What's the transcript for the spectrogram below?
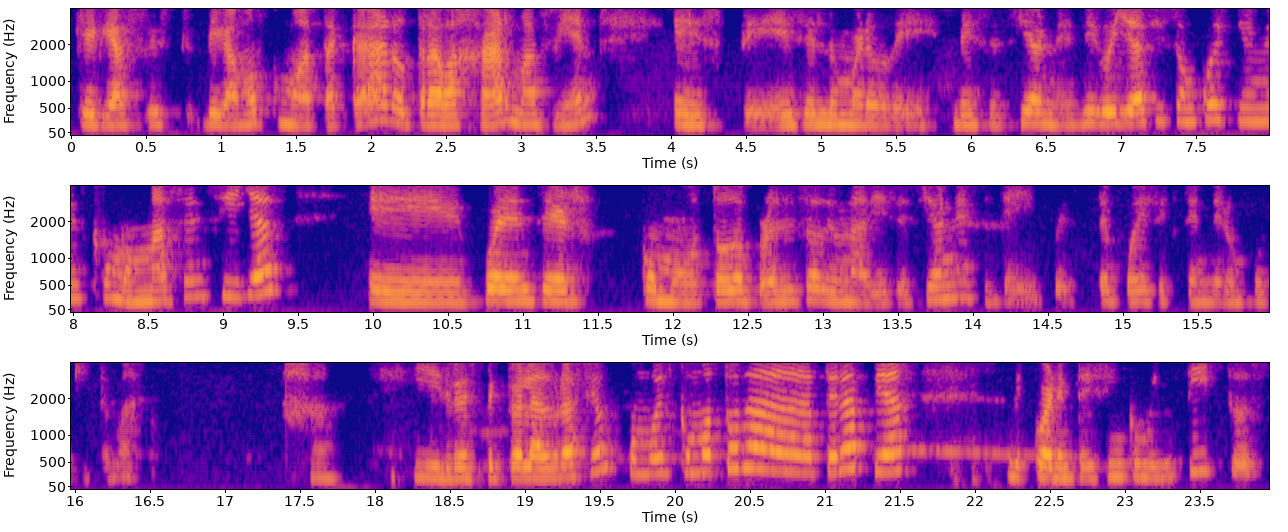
querías, este, digamos, como atacar o trabajar más bien, este es el número de, sesiones. Digo, ya si son cuestiones como más sencillas, eh, pueden ser como todo proceso de una 10 sesiones y de ahí pues te puedes extender un poquito más. Ajá. Y respecto a la duración, como es como toda terapia, de 45 minutitos,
